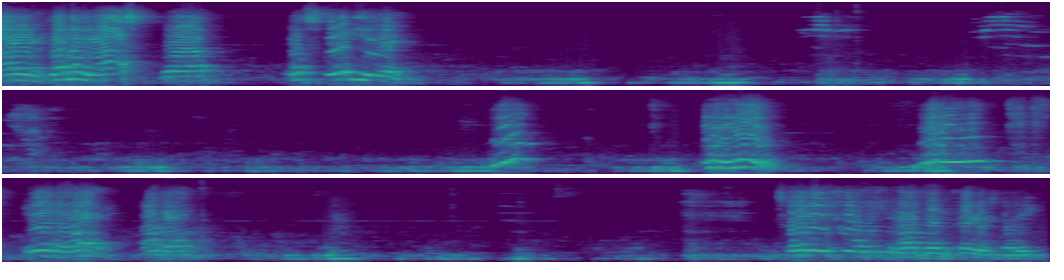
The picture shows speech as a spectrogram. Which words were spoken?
Ryan, if I'm ask, uh, what state are you in? Woo! Who are you? Woo! Illinois. Okay. Totally cool that you have them critters, buddy.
